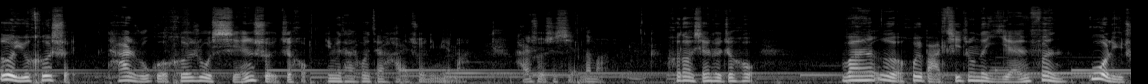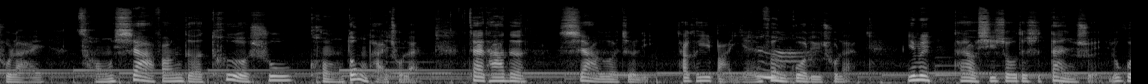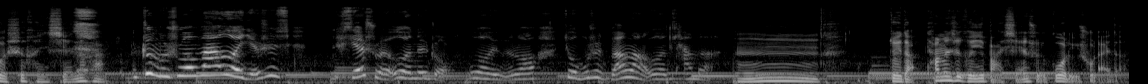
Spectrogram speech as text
鳄鱼喝水，它如果喝入咸水之后，因为它会在海水里面嘛。海水是咸的嘛？喝到咸水之后，湾鳄会把其中的盐分过滤出来，从下方的特殊孔洞排出来，在它的下颚这里，它可以把盐分过滤出来，因为它要吸收的是淡水。如果是很咸的话，这么说，湾鳄也是咸水鳄那种鳄鱼喽，就不是短吻鳄它们。嗯，对的，它们是可以把咸水过滤出来的。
